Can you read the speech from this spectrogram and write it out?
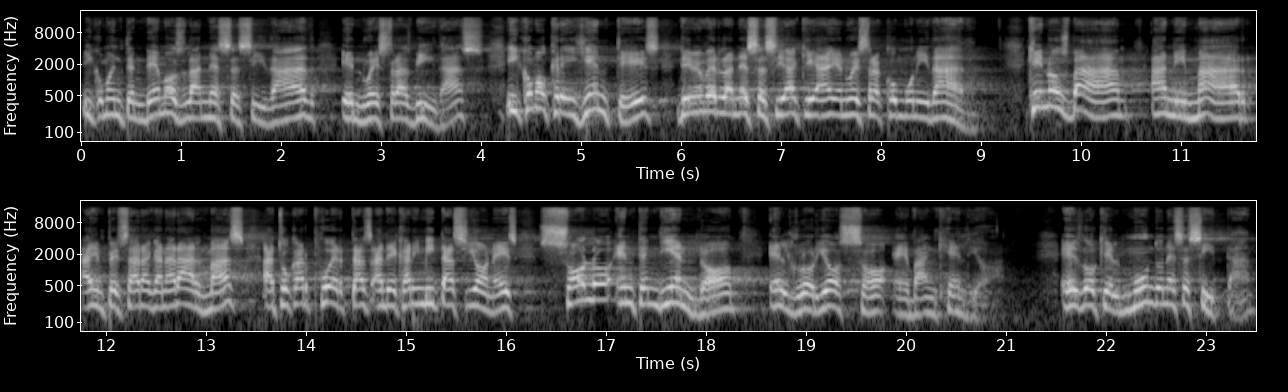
y como entendemos la necesidad en nuestras vidas y como creyentes debe ver la necesidad que hay en nuestra comunidad. que nos va a animar a empezar a ganar almas, a tocar puertas, a dejar invitaciones, solo entendiendo el glorioso evangelio? Es lo que el mundo necesita,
